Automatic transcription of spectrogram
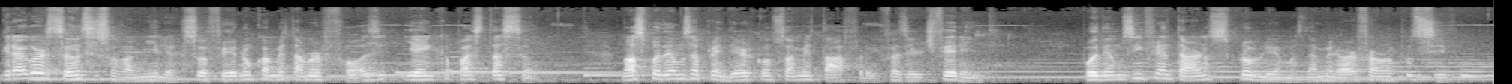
Gregor Sans e sua família sofreram com a metamorfose e a incapacitação. Nós podemos aprender com sua metáfora e fazer diferente. Podemos enfrentar nossos problemas da melhor forma possível.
